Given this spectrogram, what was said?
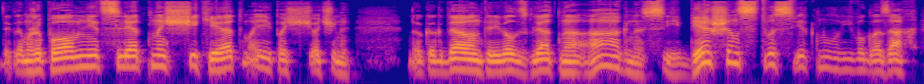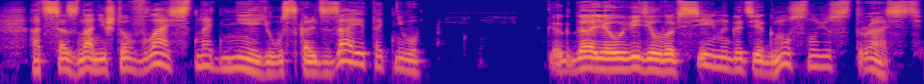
да к тому же помнит след на щеке от моей пощечины. Но когда он перевел взгляд на Агнес, и бешенство сверкнуло в его глазах от сознания, что власть над нею ускользает от него. Когда я увидел во всей ноготе гнусную страсть,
